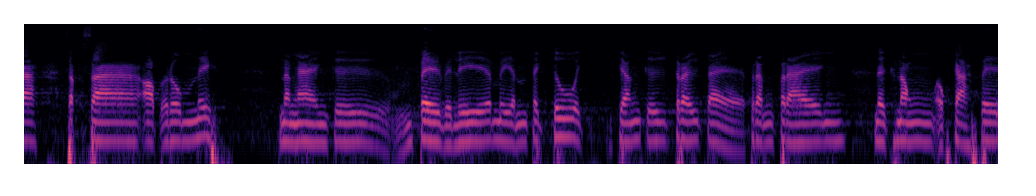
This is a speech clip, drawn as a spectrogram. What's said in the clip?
កាសសិក្សាអប់រំនេះនឹងឯងគឺពេលវេលាមានតិចតួចអញ្ចឹងគឺត្រូវតែប្រឹងប្រែង នៅក្នុងឱកាសពេល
